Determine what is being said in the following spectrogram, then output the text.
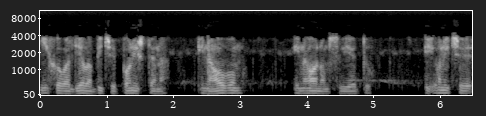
njihova dijela bit će poništena i na ovom i na onom svijetu i oni će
